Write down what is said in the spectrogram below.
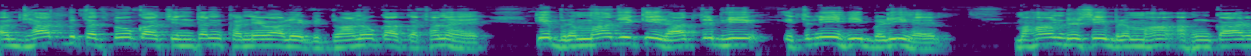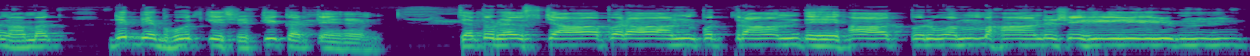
अध्यात्म तत्वों का चिंतन करने वाले विद्वानों का कथन है कि ब्रह्मा जी की रात्रि भी इतनी ही बड़ी है। महान ऋषि ब्रह्मा अहंकार नामक दिव्य भूत की सृष्टि करते हैं। चतुरश्चापरान पुत्रान देहात पूर्व महान ऋषि।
